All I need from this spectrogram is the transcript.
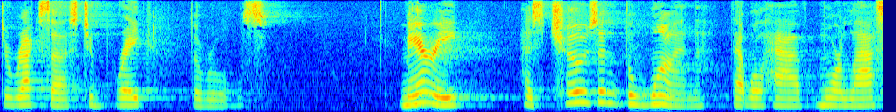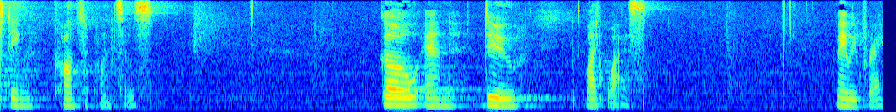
directs us to break the rules. Mary has chosen the one that will have more lasting consequences. Go and do likewise. May we pray.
